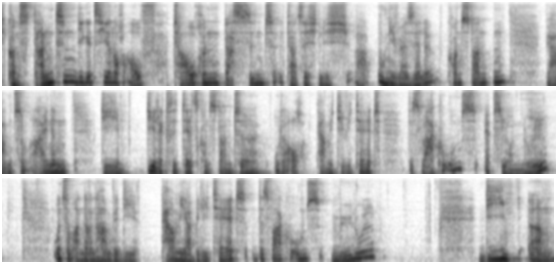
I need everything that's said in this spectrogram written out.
Die Konstanten, die jetzt hier noch auftauchen, das sind tatsächlich äh, universelle Konstanten. Wir haben zum einen die Dielektrizitätskonstante oder auch Permittivität des Vakuums Epsilon 0 und zum anderen haben wir die Permeabilität des Vakuums μ0 die, ähm,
